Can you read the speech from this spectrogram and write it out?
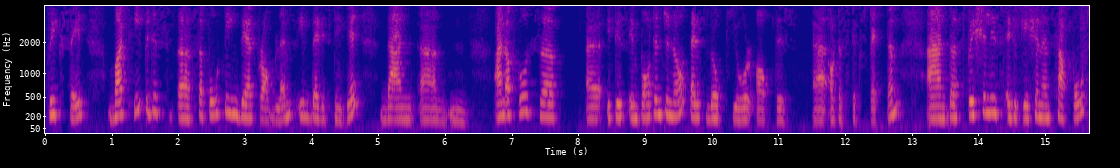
fix it but if it is uh, supporting their problems if that is needed then um, and of course uh, uh, it is important to know there is no cure of this uh, autistic spectrum and the specialist education and support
